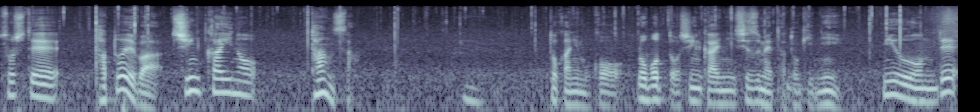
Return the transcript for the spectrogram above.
そして例えば深海の探査とかにもこうロボットを深海に沈めた時にミューオンで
